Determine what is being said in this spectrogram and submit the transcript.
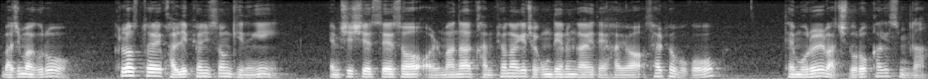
마지막으로 클러스터의 관리 편의성 기능이 MCCS에서 얼마나 간편하게 제공되는가에 대하여 살펴보고 데모를 마치도록 하겠습니다.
